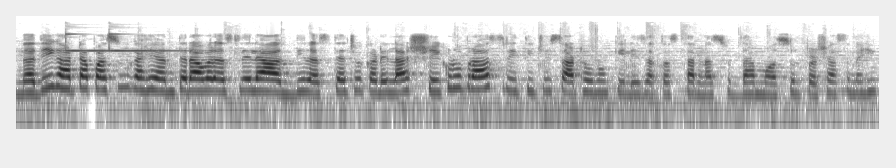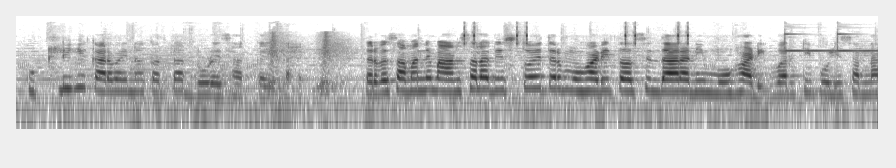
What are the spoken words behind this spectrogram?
नदी घाटापासून काही अंतरावर असलेल्या अगदी रस्त्याच्या कडेला शेकडो ब्रास रेतीची साठवणूक केली जात असताना सुद्धा महसूल प्रशासनही कुठलीही कारवाई न करता डोळे झाक करीत आहे. सर्वसामान्य माणसाला दिसतोय तर मोहाडी तहसीलदार आणि मोहाडी वरटी पोलिसांना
